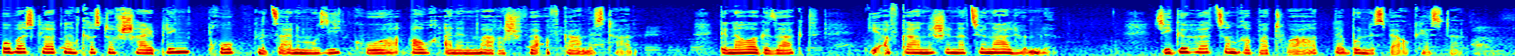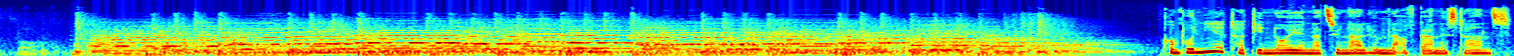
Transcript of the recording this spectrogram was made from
Oberstleutnant Christoph Scheibling probt mit seinem Musikchor auch einen Marsch für Afghanistan. Genauer gesagt, die afghanische Nationalhymne. Sie gehört zum Repertoire der Bundeswehrorchester. Komponiert hat die neue Nationalhymne Afghanistans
